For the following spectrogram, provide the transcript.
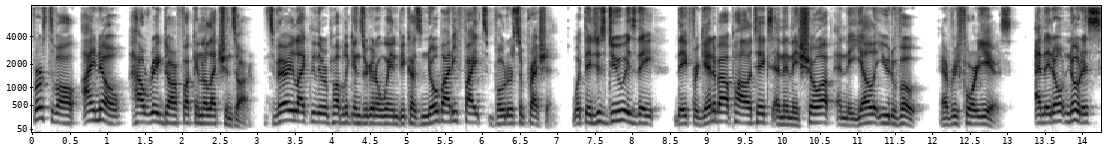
first of all, I know how rigged our fucking elections are. It's very likely the Republicans are going to win because nobody fights voter suppression. What they just do is they, they forget about politics and then they show up and they yell at you to vote every four years. And they don't notice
